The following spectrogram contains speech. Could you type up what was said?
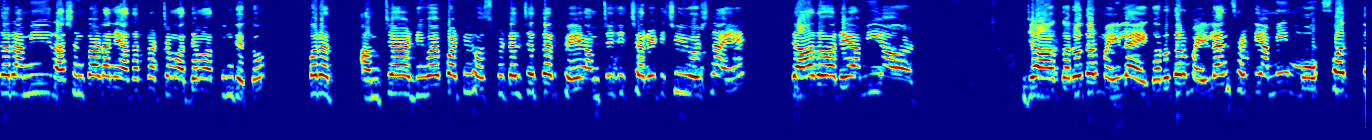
तर आम्ही राशन कार्ड आणि आधार कार्डच्या माध्यमातून देतो. परत आमच्या डी वाय पाटील हॉस्पिटलच्या तर्फे आमची जी चॅरिटीची योजना आहे त्याद्वारे आम्ही ज्या गरोदर महिला आहे गरोदर महिलांसाठी आम्ही मोफत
